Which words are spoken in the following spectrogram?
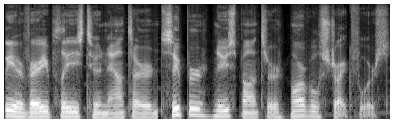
We are very pleased to announce our super new sponsor, Marvel Strike Force.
